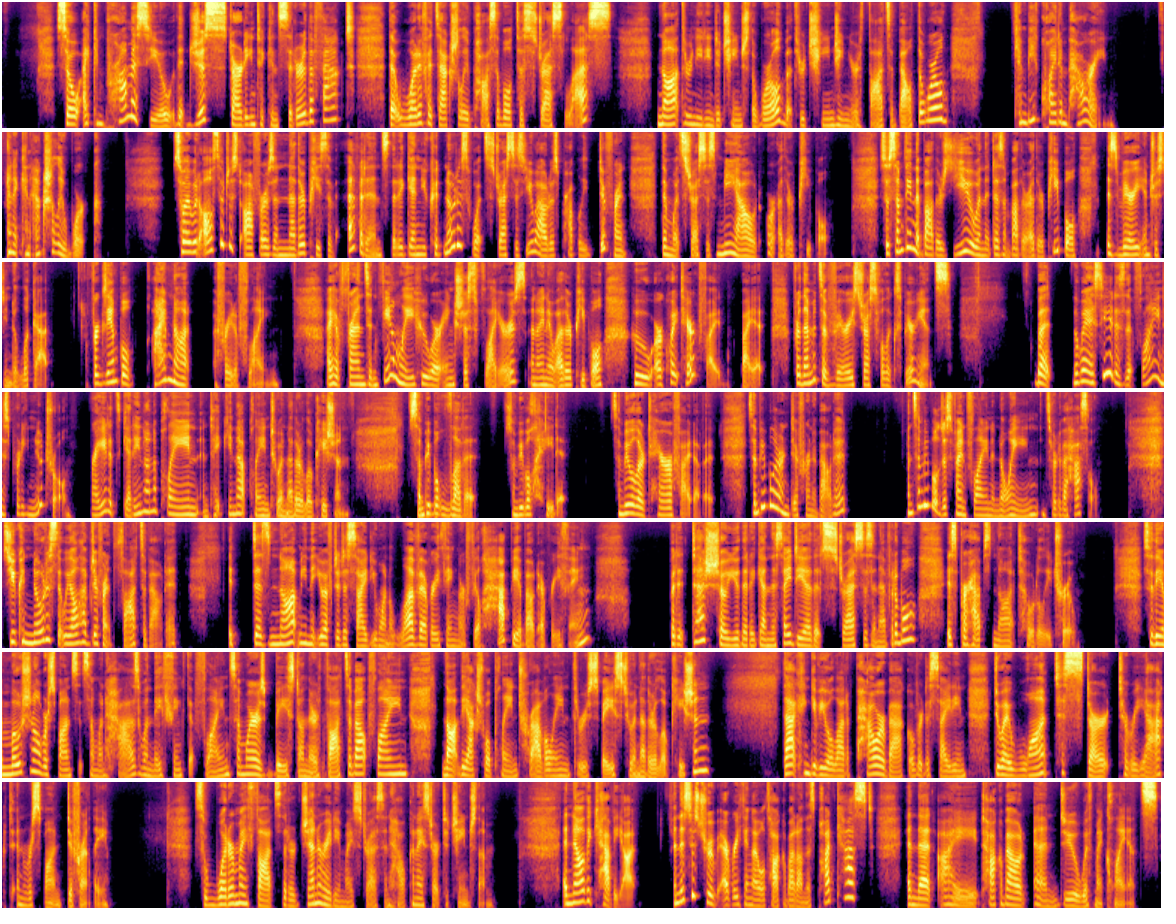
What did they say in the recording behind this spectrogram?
So I can promise you that just starting to consider the fact that what if it's actually possible to stress less, not through needing to change the world, but through changing your thoughts about the world, can be quite empowering and it can actually work. So, I would also just offer as another piece of evidence that, again, you could notice what stresses you out is probably different than what stresses me out or other people. So, something that bothers you and that doesn't bother other people is very interesting to look at. For example, I'm not afraid of flying. I have friends and family who are anxious flyers, and I know other people who are quite terrified by it. For them, it's a very stressful experience. But the way I see it is that flying is pretty neutral, right? It's getting on a plane and taking that plane to another location. Some people love it, some people hate it. Some people are terrified of it. Some people are indifferent about it. And some people just find flying annoying and sort of a hassle. So you can notice that we all have different thoughts about it It does not mean that you have to decide you want to love everything or feel happy about everything. But it does show you that, again, this idea that stress is inevitable is perhaps not totally true. So, the emotional response that someone has when they think that flying somewhere is based on their thoughts about flying, not the actual plane traveling through space to another location, that can give you a lot of power back over deciding do I want to start to react and respond differently? So, what are my thoughts that are generating my stress, and how can I start to change them? And now the caveat. And this is true of everything I will talk about on this podcast and that I talk about and do with my clients.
